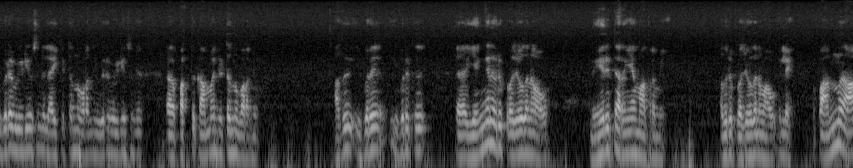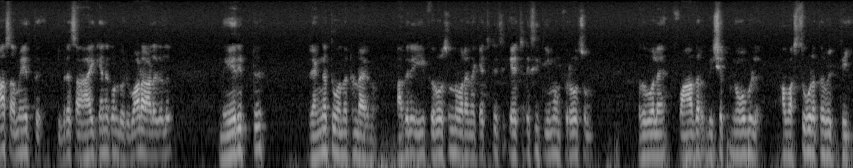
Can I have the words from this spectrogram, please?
ഇവരെ വീഡിയോസിന് ലൈക്ക് ഇട്ടെന്ന് പറഞ്ഞു ഇവരെ വീഡിയോസിന് പത്ത് കമന്റ് ഇട്ടെന്ന് പറഞ്ഞു. അത് ഇവർ ഇവർക്ക് എങ്ങനെ ഒരു പ്രചോദനമാവും? നേരിട്ട് ഇറങ്ങിയാൽ മാത്രമേ അതൊരു പ്രചോദനമാവും ഇല്ലേ? അപ്പോൾ അന്ന് ആ സമയത്ത് ഇവരെ സഹായിക്കാനെ കൊണ്ട് ഒരുപാട് ആളുകൾ നേരിട്ട് രംഗത്ത് വന്നിട്ടുണ്ടായിരുന്നു. അതിൽ ഈ ഫിറോസ് എന്ന് പറയുന്ന H T C H T C ടീമും ഫിറോസും അതുപോലെ ഫാദർ ബിഷപ്പ് നോബിൾ ആ വസ്തു കൊടുത്ത വ്യക്തി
